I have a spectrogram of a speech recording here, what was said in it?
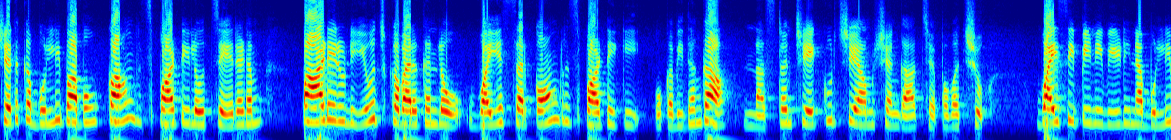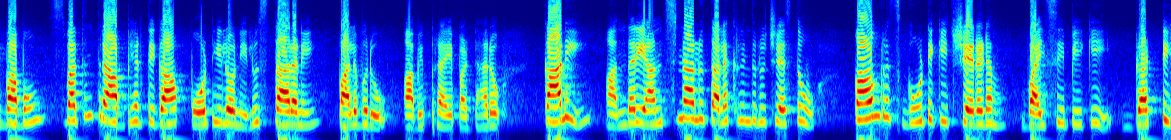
శతక బుల్లిబాబు కాంగ్రెస్ పార్టీలో చేరడం పాడేరు నియోజకవర్గంలో వైఎస్ఆర్ కాంగ్రెస్ పార్టీకి ఒక విధంగా నష్టం చేకూర్చే అంశంగా చెప్పవచ్చు. వైసీపీని వీడిన బుల్లిబాబు స్వతంత్ర అభ్యర్థిగా పోటీలో నిలుస్తారని పలువురు అభిప్రాయపడ్డారు. కానీ అందరి అంచనాలు తలక్రిందులు చేస్తూ కాంగ్రెస్ గూటికి చేరడం వైసీపీకి గట్టి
